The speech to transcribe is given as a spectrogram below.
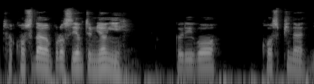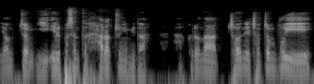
자, 코스닥은 플러스 0.02 그리고 코스피는 0.21% 하락 중입니다. 아, 그러나 전일 저점 부위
